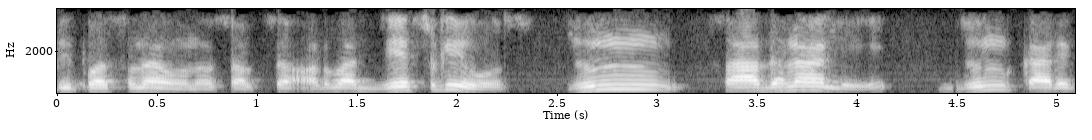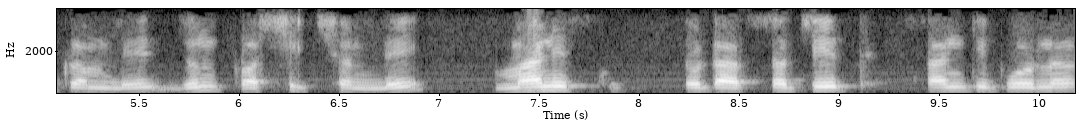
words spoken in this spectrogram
विपसना हुन सक्छ अथवा जेसुकै होस् जुन साधनाले जुन कार्यक्रमले जुन प्रशिक्षणले मानिस एउटा सचेत शान्तिपूर्ण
